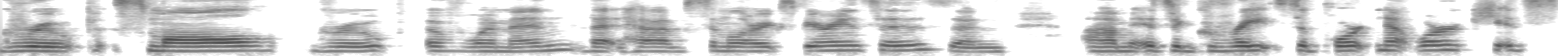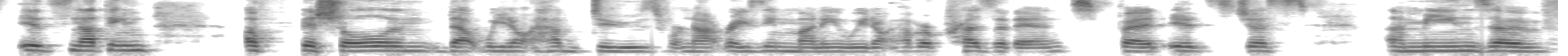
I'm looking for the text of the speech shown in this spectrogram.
group, small group of women that have similar experiences and um, it's a great support network. It's it's nothing official and that we don't have dues we're not raising money we don't have a president but it's just a means of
